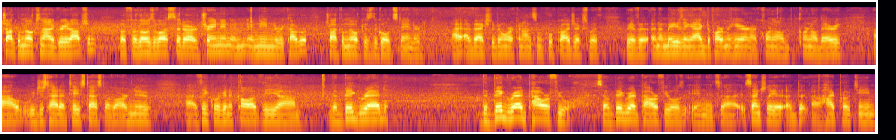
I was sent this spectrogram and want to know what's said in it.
chocolate milk's not a great option. But for those of us that are training and, and needing to recover, chocolate milk is the gold standard. I, I've actually been working on some cool projects with. We have a, an amazing ag department here in our Cornell Cornell Dairy. Uh, we just had a taste test of our new. I think we're going to call it the um, the Big Red the Big Red Power Fuel. So Big Red Power Fuel, is- and it's uh, essentially a high protein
